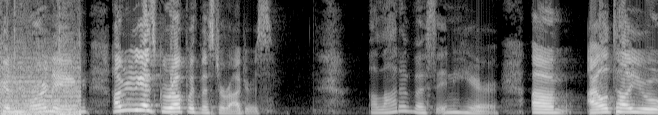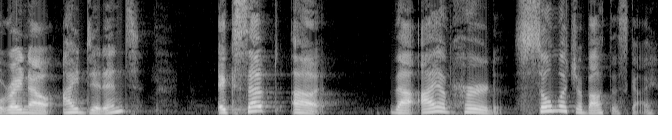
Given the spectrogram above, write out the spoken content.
good morning. How many of you guys grew up with Mr. Rogers? A lot of us in here. Um, I will tell you right now, I didn't, except uh, that I have heard so much about this guy.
